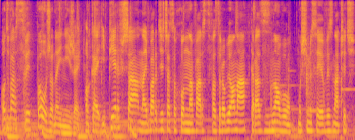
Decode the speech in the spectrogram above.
od warstwy położonej niżej. Ok, i pierwsza, najbardziej czasochłonna warstwa zrobiona. Teraz znowu musimy sobie wyznaczyć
